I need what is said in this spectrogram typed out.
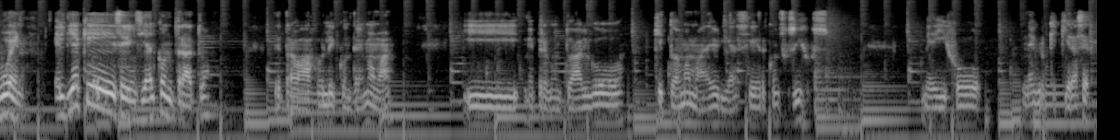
Bueno, el día que se vencía el contrato de trabajo le conté a mi mamá y me preguntó algo que toda mamá debería hacer con sus hijos. Me dijo, negro, ¿qué quiere hacer?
